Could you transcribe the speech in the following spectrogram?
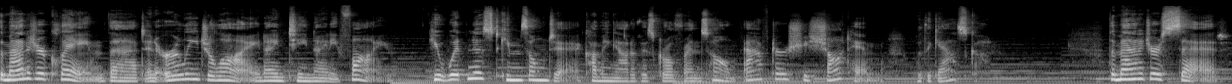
The manager claimed that in early July 1995, he witnessed Kim Sung-jae coming out of his girlfriend's home after she shot him with a gas gun. The manager said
